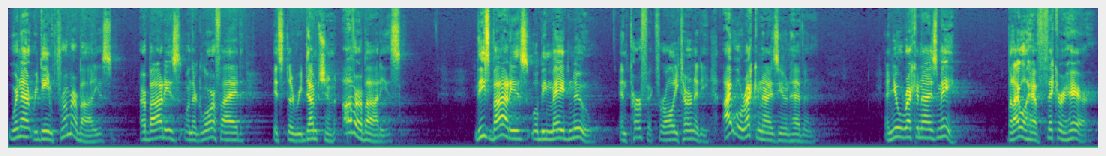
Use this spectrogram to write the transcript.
we're not redeemed from our bodies. Our bodies, when they're glorified, it's the redemption of our bodies. These bodies will be made new and perfect for all eternity. I will recognize you in heaven, and you'll recognize me, but I will have thicker hair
